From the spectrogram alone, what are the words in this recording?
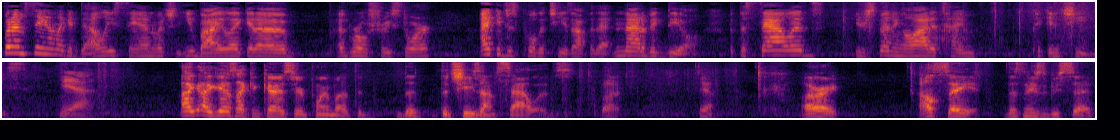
But I'm saying like a deli sandwich that you buy like at a, a grocery store, I could just pull the cheese off of that. Not a big deal. But the salads, you're spending a lot of time picking cheese. Yeah. I, I guess I can kind of see your point about the, the, the cheese on salads, but yeah. All right. I'll say it. This needs to be said.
